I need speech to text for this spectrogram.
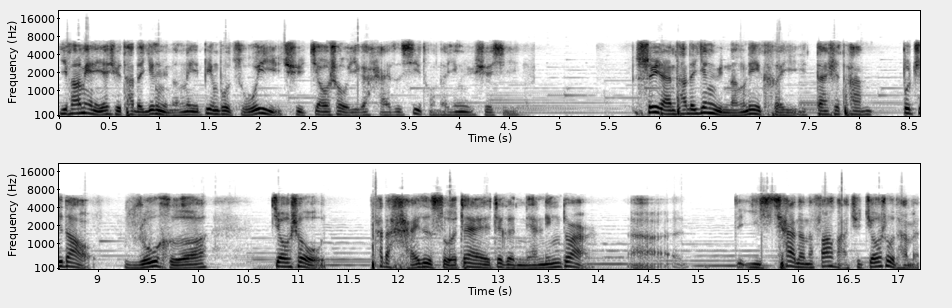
一方面也许他的英语能力并不足以去教授一个孩子系统的英语学习，虽然他的英语能力可以，但是他不知道如何教授。他的孩子所在这个年龄段儿，呃，以恰当的方法去教授他们，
